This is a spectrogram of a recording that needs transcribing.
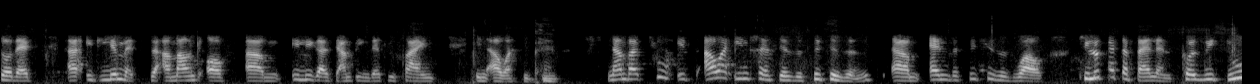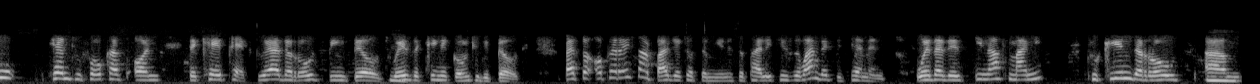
so that uh, it limits the amount of um, illegal dumping that we find in our cities. Number two, it's our interest as the citizens um, and the cities as well to look at the balance because we do tend to focus on the capex, where are the roads being built, where's the clinic going to be built. But the operational budget of the municipality is the one that determines whether there's enough money to clean the roads, um,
